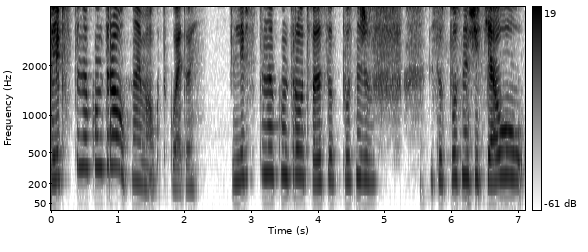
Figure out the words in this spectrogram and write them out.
липсата на контрол, най-малкото, което е. Липсата на контрол, това да се отпуснеш в... да се отпуснеш изцяло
